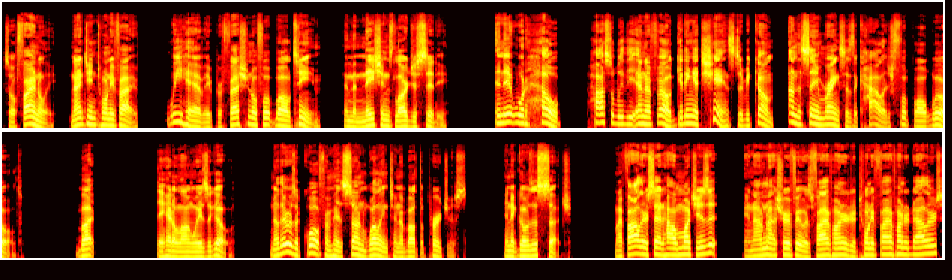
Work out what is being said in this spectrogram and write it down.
So finally, 1925, we have a professional football team in the nation's largest city. And it would help possibly the NFL getting a chance to become on the same ranks as the college football world. But they had a long ways to go. Now, there was a quote from his son Wellington about the purchase, and it goes as such My father said, How much is it? And I'm not sure if it was 500 or $2,500.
